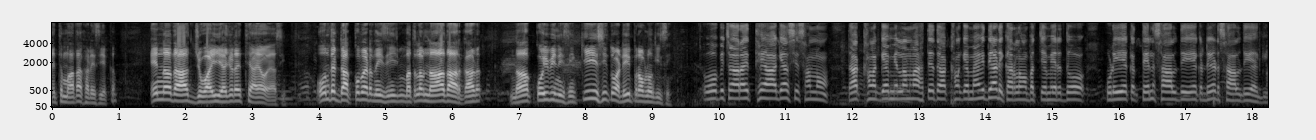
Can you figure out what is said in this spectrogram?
ਇੱਥੇ ਮਾਤਾ ਖੜੇ ਸੀ ਇੱਕ। ਇਹਨਾਂ ਦਾ ਜਵਾਈ ਆ ਜਿਹੜਾ ਇੱਥੇ ਆਇਆ ਹੋਇਆ ਸੀ। ਉਹਦੇ ਡਾਕੂਮੈਂਟ ਨਹੀਂ ਸੀ, ਮਤਲਬ ਨਾ ਆਧਾਰ ਕਾਰਡ, ਨਾ ਕੋਈ ਵੀ ਨਹੀਂ ਸੀ। ਕੀ ਸੀ, ਤੁਹਾਡੀ ਪ੍ਰੋਬਲਮ ਕੀ ਸੀ? ਉਹ ਵਿਚਾਰਾ ਇੱਥੇ ਆ ਗਿਆ ਸੀ ਸਾਨੂੰ। ਤੇ ਆਖਣ ਲੱਗੇ ਮਿਲਣ ਵਾਸਤੇ ਤੇ ਆਖਣ ਲੱਗਿਆ। ਮੈਂ ਵੀ ਦਿਹਾੜੀ ਕਰ ਲਵਾਂ ਬੱਚੇ ਮੇਰੇ ਦੋ, ਕੁੜੀ ਇੱਕ 3 ਸਾਲ ਦੀ, ਇੱਕ 1.5 ਸਾਲ ਦੀ ਹੈਗੀ।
